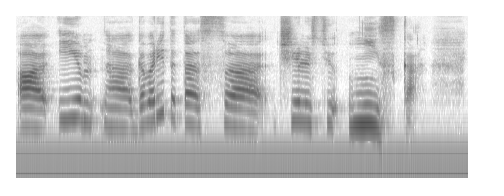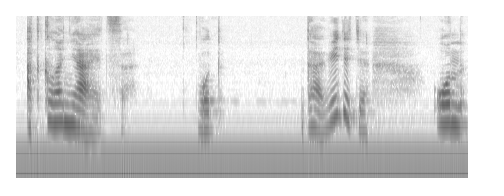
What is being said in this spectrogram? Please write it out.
а, и а, говорит это с челюстью низко, отклоняется, вот, да, видите, он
